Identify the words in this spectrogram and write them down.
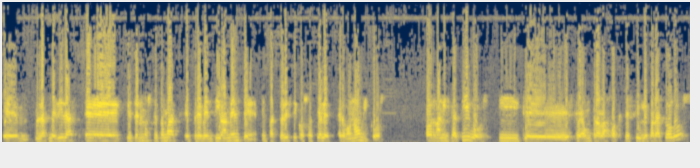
eh, las medidas eh, que tenemos que tomar eh, preventivamente en factores psicosociales, ergonómicos, organizativos y que sea un trabajo accesible para todos.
